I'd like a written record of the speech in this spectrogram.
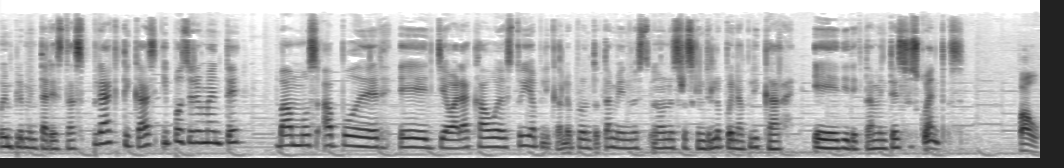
o implementar estas prácticas y posteriormente vamos a poder eh, llevar a cabo esto y aplicarlo pronto también nuestros clientes lo pueden aplicar eh, directamente en sus cuentas. Wow,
